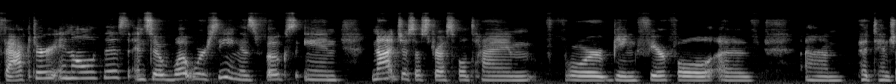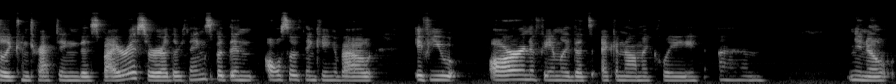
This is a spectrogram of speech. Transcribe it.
factor in all of this and so what we're seeing is folks in not just a stressful time for being fearful of um, potentially contracting this virus or other things but then also thinking about if you are in a family that's economically um, you know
